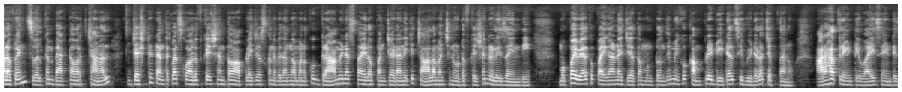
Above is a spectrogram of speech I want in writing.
Hello friends welcome back to our channel just tenth class క్వాలిఫికేషన్తో అప్లై చేసుకునే విధంగా మనకు గ్రామీణ స్థాయిలో పనిచేయడానికి చాలా మంచి నోటిఫికేషన్ రిలీజ్ అయింది. ముప్పై వేలకు పైగానే జీతం ఉంటుంది. మీకు కంప్లీట్ డీటెయిల్స్ ఈ వీడియోలో చెప్తాను. అర్హతలు ఏంటి? వయసు ఏంటి?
